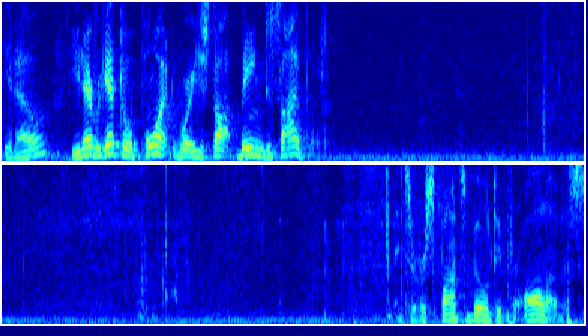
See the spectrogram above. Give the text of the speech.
You know, you never get to a point where you stop being discipled. It's a responsibility for all of us.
